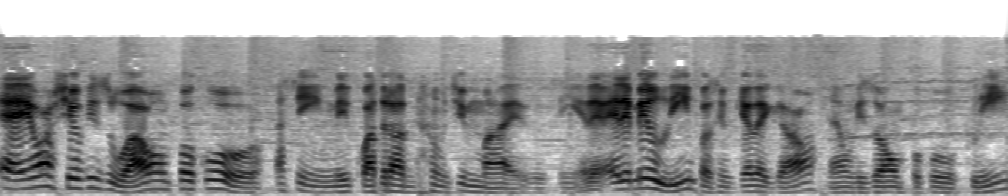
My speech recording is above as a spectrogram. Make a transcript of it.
É, eu achei o visual um pouco, assim, meio quadradão demais, assim. Ele, ele é meio limpo, assim, o que é legal, né? Um visual um pouco clean.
